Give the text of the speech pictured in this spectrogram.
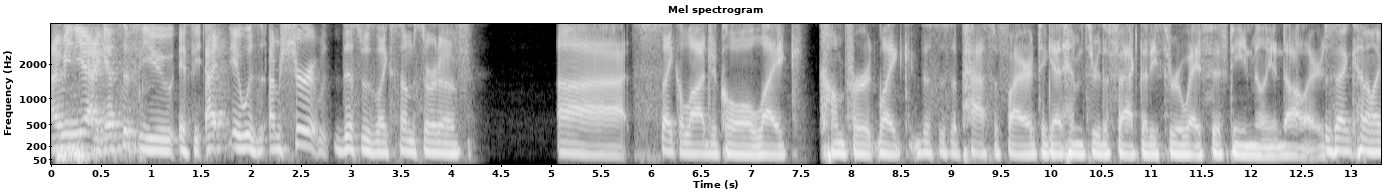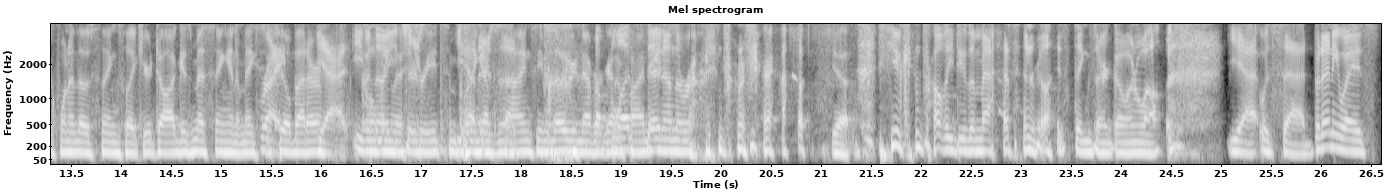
I mean, yeah, I guess if you, if you, I, it was, I'm sure it, this was like some sort of uh, psychological like comfort, like this is a pacifier to get him through the fact that he threw away $15 million. Is that kind of like one of those things like your dog is missing and it makes Right. you feel better? Yeah, even though combing the streets and yeah, putting up a- signs, even though you're never going to find stain it. on the road in front of your house. Yeah. You can probably do the math and realize things aren't going well. Yeah, it was sad. But anyways,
